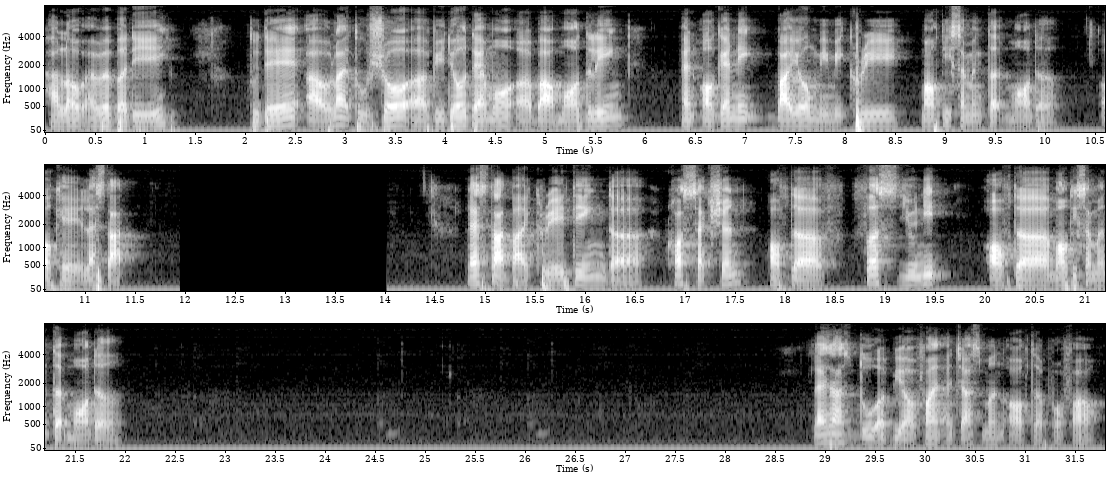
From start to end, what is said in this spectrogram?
Hello everybody. Today I would like to show a video demo about modeling an organic biomimicry multi-segmented model. Okay, let's start. Let's start by creating the cross-section of the first unit of the multi-segmented model. Let us do a bit of fine adjustment of the profile.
